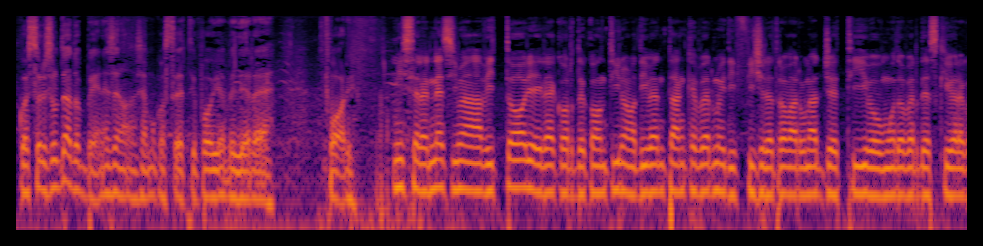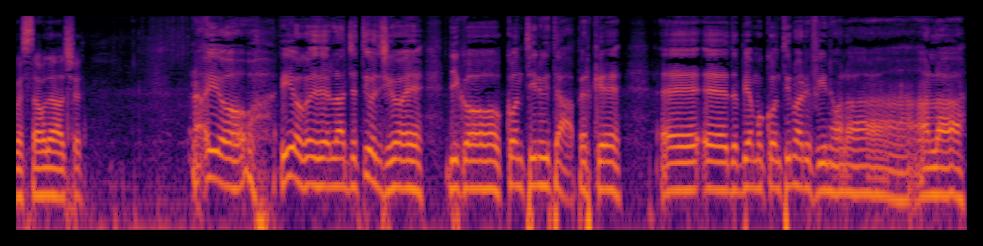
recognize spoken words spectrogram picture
questo risultato bene, se no siamo costretti poi a vedere fuori. Mister, ennesima vittoria, i record continuano, diventa anche per noi difficile trovare un aggettivo, un modo per descrivere questa audace. No, io, io, l'aggettivo dico, è, dico, continuità perché eh, eh, dobbiamo continuare fino alla, alla,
